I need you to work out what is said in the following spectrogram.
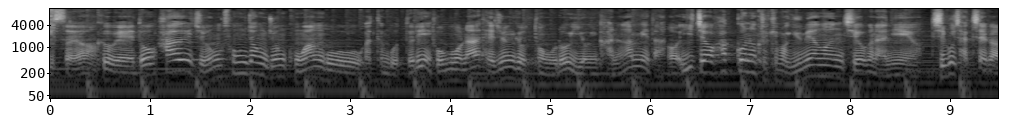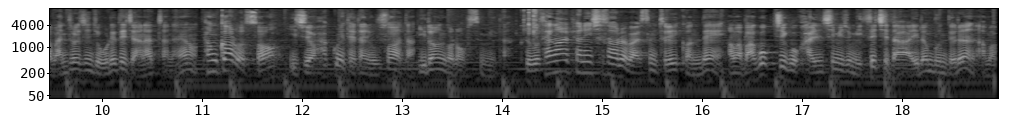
있어요. 그 외에도 하의중, 송정중, 공항고 같은 곳들이 도보나 대중교통으로 이용이 가능합니다. 어, 이 지역 학교는 그렇게 막 유명한 유명한 지역은 아니에요. 지구 자체가 만들어진 지 오래되지 않았잖아요. 평가로서 이 지역 학군이 대단히 우수하다 이런 건 없습니다. 그리고 생활 편의 시설을 말씀드릴 건데 아마 마곡지구 관심이 좀 있으시다 이런 분들은 아마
